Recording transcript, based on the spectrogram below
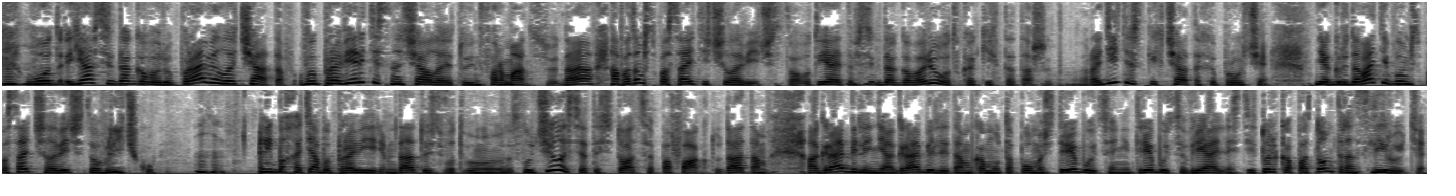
Uh-huh. Вот я всегда говорю, правила чатов. Вы проверьте сначала эту информацию, да, а потом спасайте человечество. Вот я это всегда говорю вот в каких-то наших родительских чатах и прочее. Я говорю, давайте будем спасать человечество в личку. Uh-huh. Либо хотя бы проверим, да, то есть вот случилась эта ситуация по факту, да, там ограбили, не ограбили, там кому-то помощь требуется, не требуется в реальности, и только потом транслируйте.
